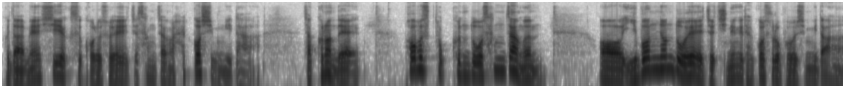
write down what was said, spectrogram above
그 다음에 CEX 거래소에 이제 상장을 할 것입니다. 자, 그런데 퍼브스 토큰도 상장은 어, 이번 연도에 이제 진행이 될 것으로 보여집니다.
